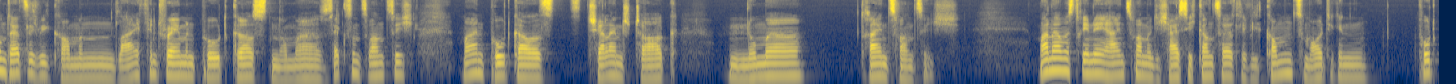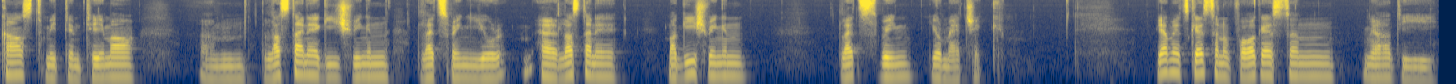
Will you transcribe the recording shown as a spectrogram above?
und herzlich willkommen Live in Entrainment Podcast Nummer 26, mein Podcast Challenge Talk Nummer 23. Mein Name ist René Heinzmann und ich heiße dich ganz herzlich willkommen zum heutigen Podcast mit dem Thema ähm, Lass deine Energie schwingen, let's swing your, äh, lass deine Magie schwingen, let's swing your magic. Wir haben jetzt gestern und vorgestern ja die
